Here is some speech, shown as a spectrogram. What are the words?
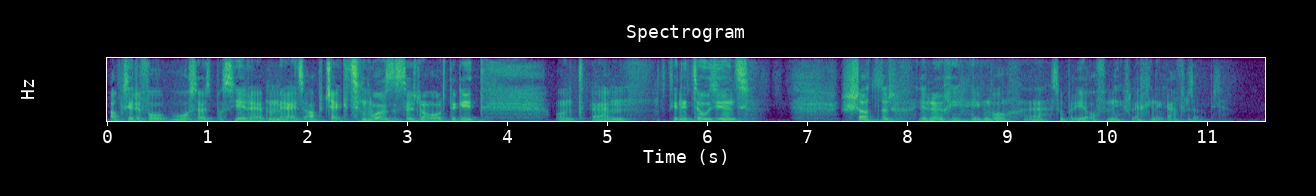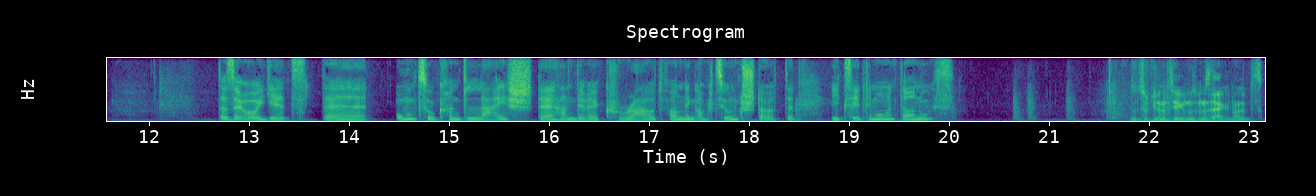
Abgesehen davon, wo soll es passieren? Eben, wir haben es abgecheckt, wo es sonst noch Orte gibt. Und ähm, es sieht nicht so aus, es statt in der Nähe irgendwo äh, super offene Flächen geben für so etwas dass ihr euch jetzt den Umzug könnt leisten könnt, habt ihr eine Crowdfunding-Aktion gestartet. Wie sieht die momentan aus? Also zur Finanzierung muss man sagen, oder? Das,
